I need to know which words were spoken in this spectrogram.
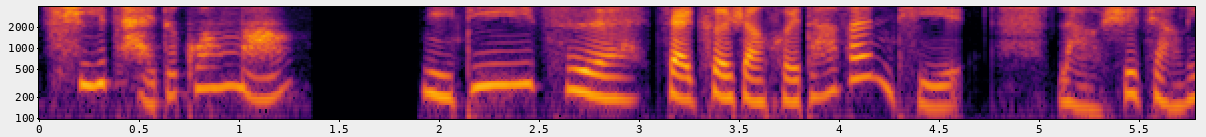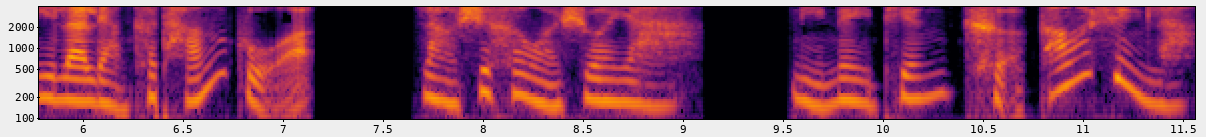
七彩的光芒。你第一次在课上回答问题，老师奖励了两颗糖果。老师和我说呀，你那天可高兴了，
